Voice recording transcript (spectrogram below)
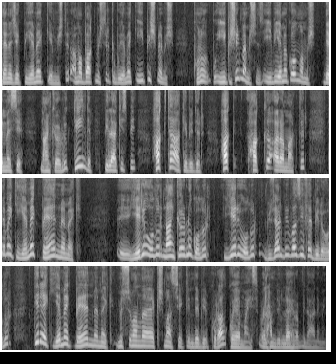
denecek bir yemek yemiştir ama bakmıştır ki bu yemek iyi pişmemiş. Bunu bu iyi pişirmemişsiniz, iyi bir yemek olmamış demesi nankörlük değildir. Bilakis bir hak takibidir. Hak hakkı aramaktır. Demek ki yemek beğenmemek e, yeri olur nankörlük olur, yeri olur güzel bir vazife bile olur. Direkt yemek beğenmemek Müslümanlığa yakışmaz şeklinde bir kural koyamayız. Velhamdülillahi Rabbil Alemin.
